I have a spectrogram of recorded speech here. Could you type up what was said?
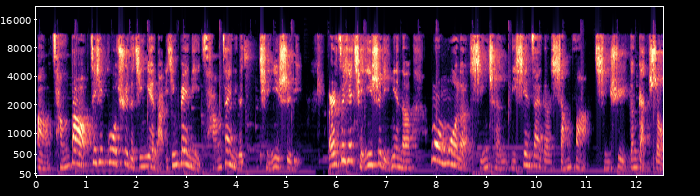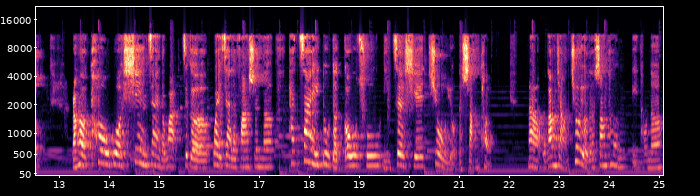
啊、藏到这些过去的经验啊，已经被你藏在你的潜意识里，而这些潜意识里面呢，默默了形成你现在的想法、情绪跟感受，然后透过现在的外这个外在的发生呢，它再度的勾出你这些旧有的伤痛。那我刚刚讲旧有的伤痛里头呢，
